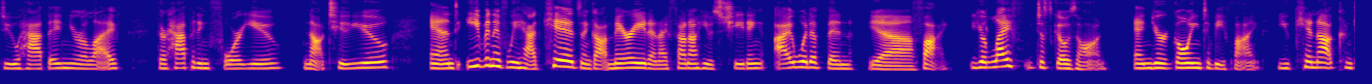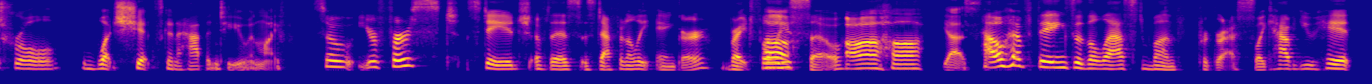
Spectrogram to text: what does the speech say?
do happen in your life, they're happening for you, not to you. And even if we had kids and got married and I found out he was cheating, I would have been Yeah. fine. Your life just goes on and you're going to be fine. You cannot control what shit's going to happen to you in life. So your first stage of this is definitely anger, rightfully so. Uh huh. Yes. How have things in the last month progressed? Like, have you hit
